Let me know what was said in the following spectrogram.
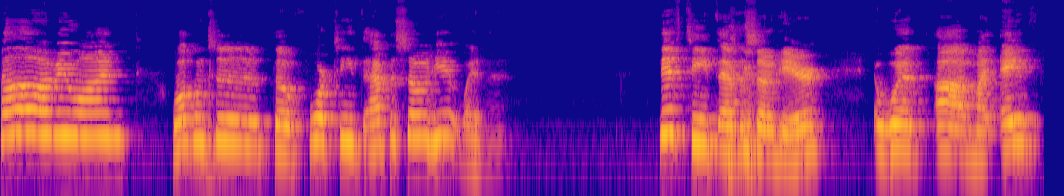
Hello everyone! Welcome to the 14th episode here. Wait a minute. 15th episode here with uh, my eighth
